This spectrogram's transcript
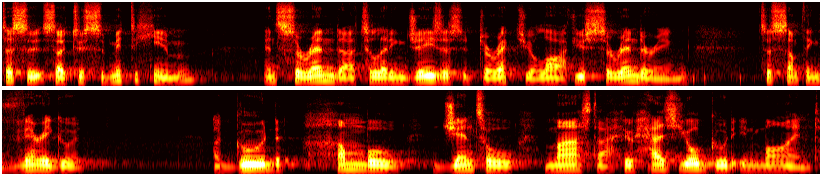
To, so to submit to Him and surrender to letting Jesus direct your life, you're surrendering to something very good. A good, humble, gentle master who has your good in mind.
